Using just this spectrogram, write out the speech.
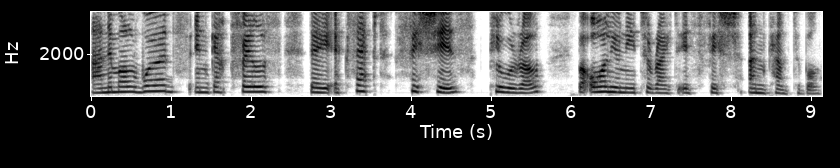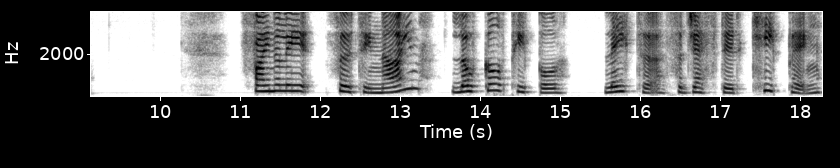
animal words in gap fills. They accept fishes, plural, but all you need to write is fish uncountable. Finally, 39, local people later suggested keeping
